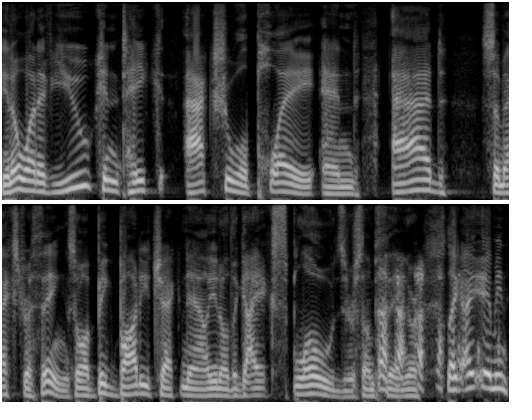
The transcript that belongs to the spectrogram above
you know what? If you can take actual play and add some extra things. So a big body check now, you know, the guy explodes or something, or like I, I mean,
